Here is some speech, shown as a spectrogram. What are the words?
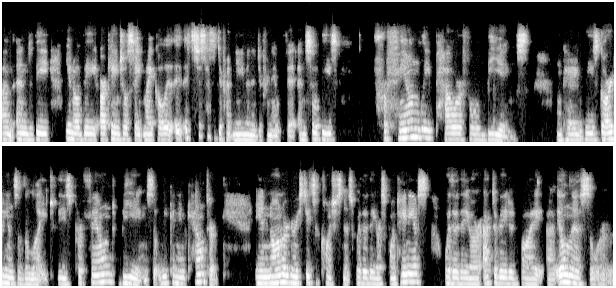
um, and the you know the Archangel Saint Michael. It, it just has a different name and a different outfit. And so these profoundly powerful beings okay these guardians of the light these profound beings that we can encounter in non-ordinary states of consciousness whether they are spontaneous whether they are activated by uh, illness or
